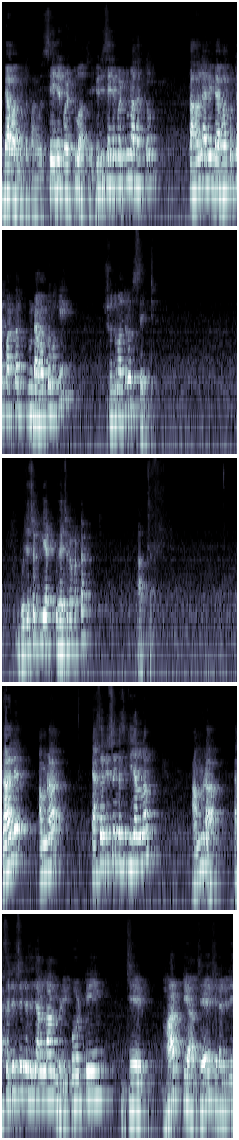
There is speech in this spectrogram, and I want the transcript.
ব্যবহার করতে পারব। সেডের পরে টু আছে। যদি সেডের পরে টু না থাকতো, তাহলে আমি ব্যবহার করতে পারতাম, ব্যবহার করব কি? শুধুমাত্র সেট বুঝেছ ক্লিয়ার হয়েছে ব্যাপারটা? আচ্ছা। তাহলে আমরা অ্যাসার্টিভ সেন্টেন্সে কি জানলাম? আমরা অ্যাসার্টিভ সেন্টেন্সে জানলাম রিপোর্টিং যে ভার্বটি আছে, সেটা যদি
